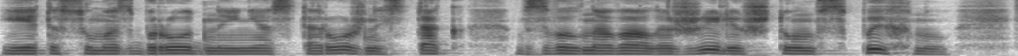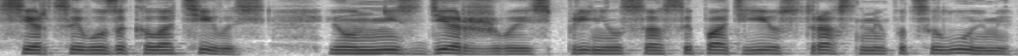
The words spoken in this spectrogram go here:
и эта сумасбродная неосторожность так взволновала Жиля, что он вспыхнул, сердце его заколотилось, и он, не сдерживаясь, принялся осыпать ее страстными поцелуями,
